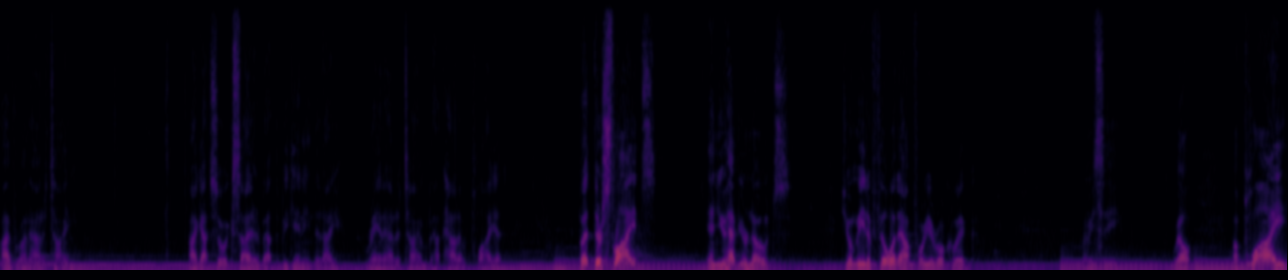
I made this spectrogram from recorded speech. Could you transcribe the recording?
I've run out of time. I got so excited about the beginning that I ran out of time about how to apply it. But there's slides, and you have your notes. Do you want me to fill it out for you real quick? Let me see. Well, apply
